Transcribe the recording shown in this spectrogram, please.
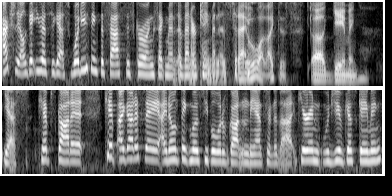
Actually, I'll get you guys to guess. What do you think the fastest growing segment of entertainment is today? Oh, I like this. Uh, gaming. Yes, Kipp's got it. Kip, I gotta say, I don't think most people would have gotten the answer to that. Kieran, would you have guessed gaming?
